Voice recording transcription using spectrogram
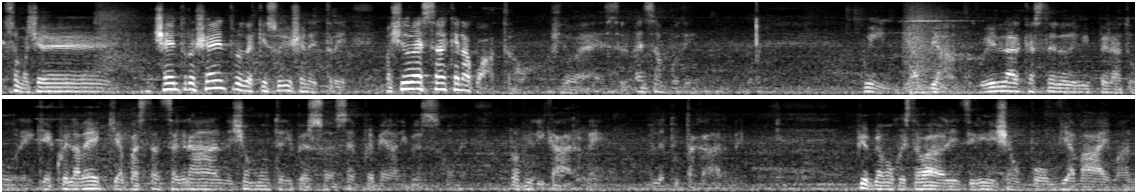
Insomma c'è un centro-centro, da che so io ce n'è tre, ma ci doveva essere anche una quattro, ci doveva essere, pensa un po' te quindi abbiamo quella al castello dell'imperatore che è quella vecchia abbastanza grande c'è un monte di persone sempre piena di persone proprio di carne quella è tutta carne. Qui abbiamo questa valle dei Zirini c'è un po' via Weiman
